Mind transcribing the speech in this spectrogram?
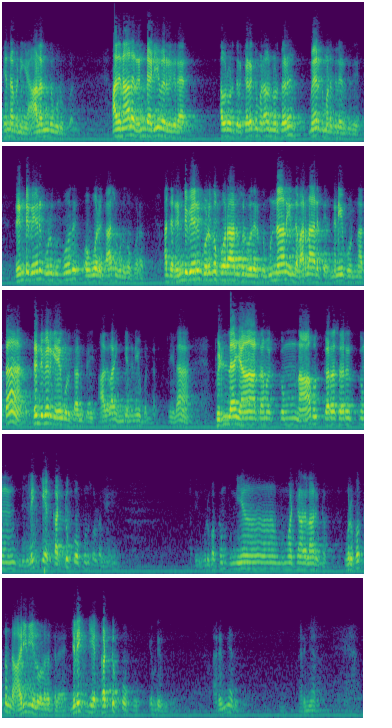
என்ன பண்ணீங்க? அளந்து கொடுப்பார். அதனால ரெண்டு அடியவர் இருக்கிறார். அவர் ஒருத்தர் கிழக்கு மடம் இன்னொருத்தர் மேற்கு மடத்துல இருக்குது. ரெண்டு பேரும் கொடுக்கும் போது ஒவ்வொரு காசு கொடுக்க போறார். அந்த ரெண்டு பேரும் கொடுக்க போறாரு சொல்வதற்கு முன்னால இந்த வரலாறு நினைவு போனா தான் ரெண்டு பேருக்கு ஏன் கொடுத்தாருன்னு தெரியும். அதெல்லாம் இங்க நினைவு பண்ணார். சரிங்களா பிள்ளையார் தமக்கும் நாவுக்கரசருக்கும் இலக்கிய கட்டுக்கோப்புன்னு சொல்றோமே. அது ஒரு பக்கம் புண்ணியம் அதெல்லாம் இருக்கட்டும். ஒரு பக்கம் அந்த அறிவியல் உலகத்துல இலக்கிய கட்டுக்கோப்பு எப்படி இருக்குது? அருமையா இருக்கு. அருமையா இருக்கு.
